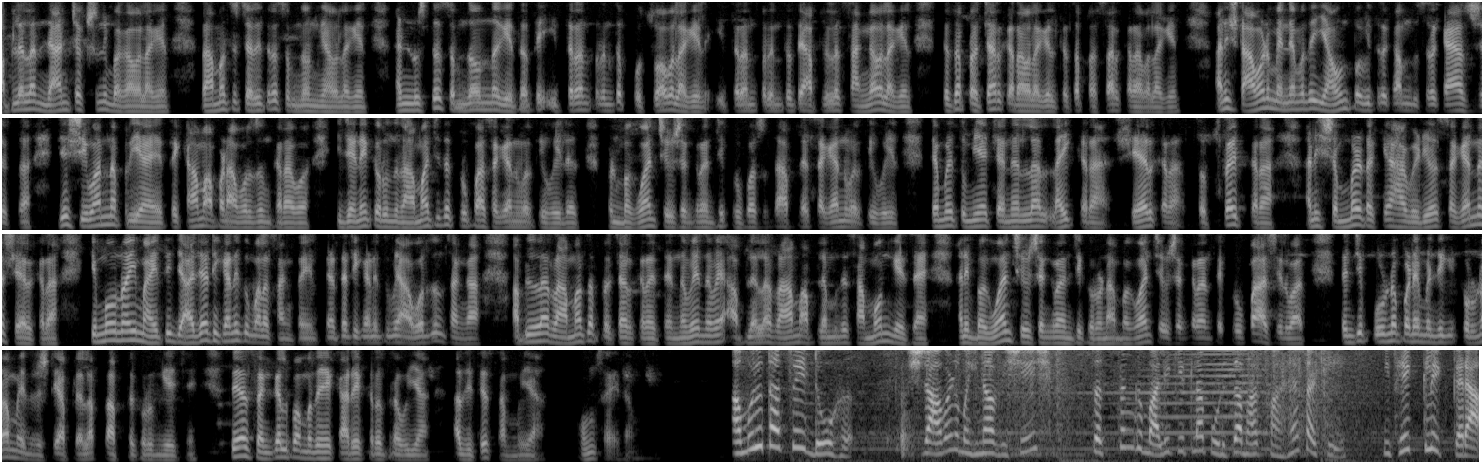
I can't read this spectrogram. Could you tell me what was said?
आपल्याला ज्ञानचक्षुनी बघावं लागेल रामाचं चरित्र समजावून घ्यावं लागेल आणि नुसतं समजावून न घेता ते इतरांपर्यंत पोचवावं लागेल इतरांपर्यंत ते आपल्याला सांगावं लागेल त्याचा प्रचार करावा लागेल त्याचा प्रसार करावा लागेल. आणि श्रावण महिन्यामध्ये याहून पवित्र काम दुसरं काय असू शकतं? जे शिवांना प्रिय आहे ते काम आपण आवर्जून करावं की जेणेकरून रामाची तर कृपा सगळ्यांवरती होईलच पण भगवान शिवशंकरांची कृपा सुद्धा आपल्या सगळ्यांवरती होईल. त्यामुळे तुम्ही या चॅनलला लाईक करा शेअर करा सबस्क्राईब करा आणि शंभर टक्के हा व्हिडिओ सगळ्यांना शेअर करा. किंबहुना ही माहिती ज्या ज्या ठिकाणी तुम्हाला सांगता येईल त्या त्या ठिकाणी तुम्ही आवर्जून सांगा. आपल्याला रामाचा प्रचार करायचा आहे. नवे नवे आपल्याला राम आपल्यामध्ये सामावून घ्यायचा आहे. आणि भगवान शिवशंकरांची करुणा भगवान शिवशंकरांचे कृपा आशीर्वाद त्यांची पूर्णपणे म्हणजे की करुणामय दृष्टी आपल्याला प्राप्त करून घ्यायची तर या संकल्पामध्ये हे कार्य करत राहूया. आज इथेच थांबूया. ओम साईराम. अमृताचे डोह श्रावण महिना विशेष सत्संग मालिकेतला पुढचा भाग पाहण्यासाठी इथे क्लिक करा.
